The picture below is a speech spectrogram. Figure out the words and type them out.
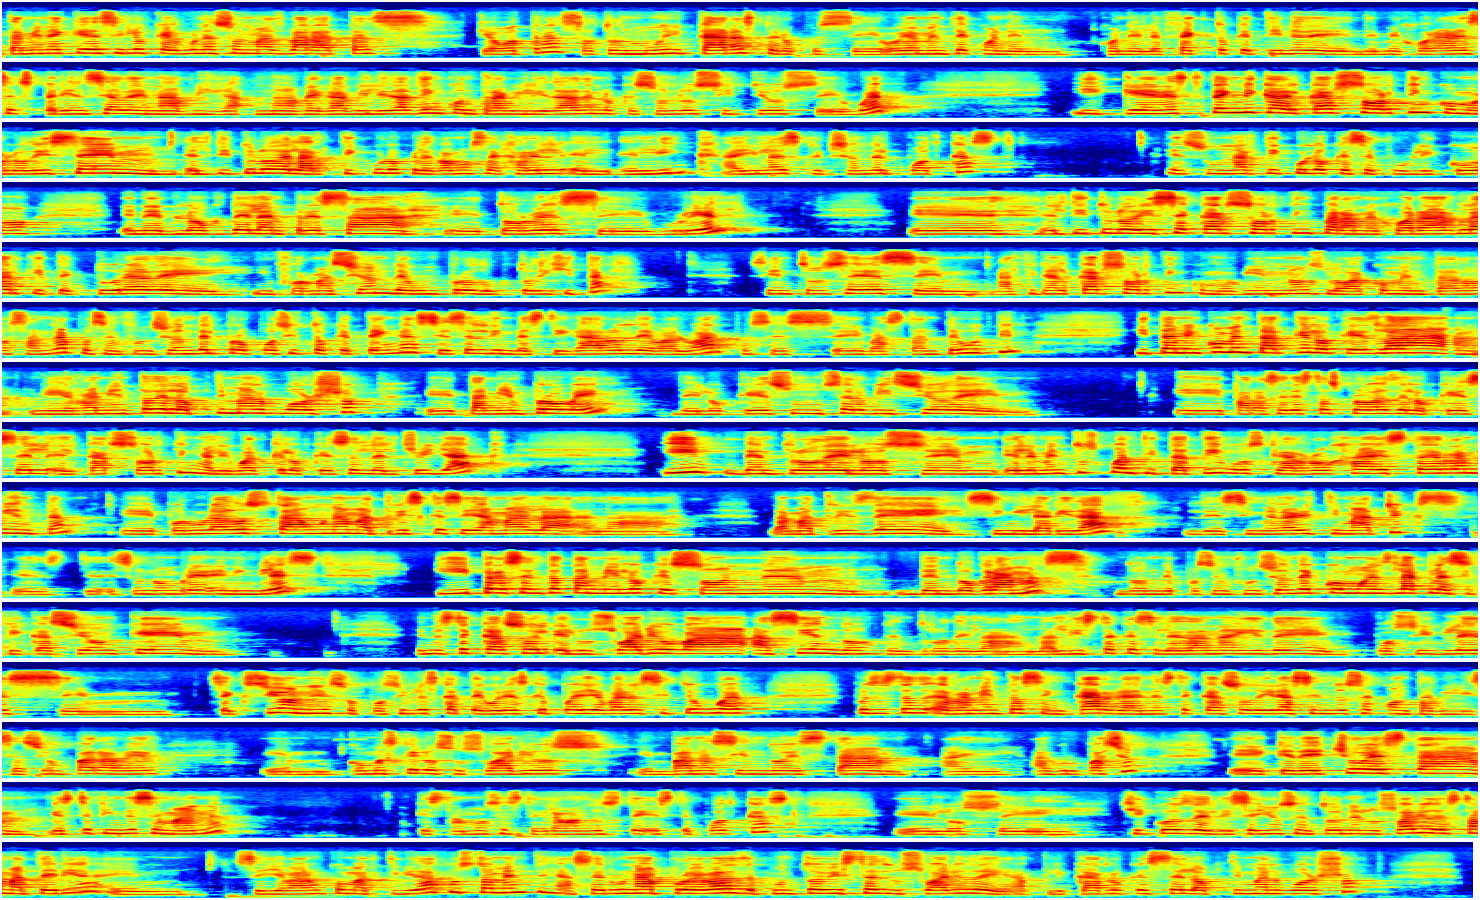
también hay que decirlo que algunas son más baratas que otras, otras muy caras, pero pues eh, obviamente con el, con el efecto que tiene de, mejorar esa experiencia de navegabilidad y encontrabilidad en lo que son los sitios eh, web. Y que en esta técnica del car sorting, como lo dice mm, el título del artículo, que les vamos a dejar el, el, link ahí en la descripción del podcast, es un artículo que se publicó en el blog de la empresa eh, Torres Burriel, eh, el título dice Car Sorting para mejorar la arquitectura de información de un producto digital. Sí, entonces, em, al final, Car Sorting, como bien nos lo ha comentado Sandra, pues en función del propósito que tenga, si es el de investigar o el de evaluar, pues es eh, bastante útil. Y también comentar que lo que es la herramienta del Optimal Workshop eh, también provee de lo que es un servicio de, para hacer estas pruebas de lo que es el, el, car sorting, al igual que lo que es el del tree jack. Y dentro de los em, elementos cuantitativos que arroja esta herramienta, eh, por un lado está una matriz que se llama la, matriz de similaridad, de Similarity Matrix, este, es un nombre en inglés, y presenta también lo que son em, dendogramas, donde pues en función de cómo es la clasificación que, en este caso, el, usuario va haciendo dentro de la, lista que se le dan ahí de posibles em, secciones o posibles categorías que puede llevar el sitio web, pues estas herramientas se encargan, en este caso, de ir haciendo esa contabilización para ver em, cómo es que los usuarios em, van haciendo esta agrupación. Eh, que de hecho esta, este fin de semana que estamos este, grabando este, este podcast. Eh, los eh, chicos del diseño centrado en el usuario de esta materia em, se llevaron como actividad justamente hacer una prueba desde el punto de vista de usuario de aplicar lo que es el Optimal Workshop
